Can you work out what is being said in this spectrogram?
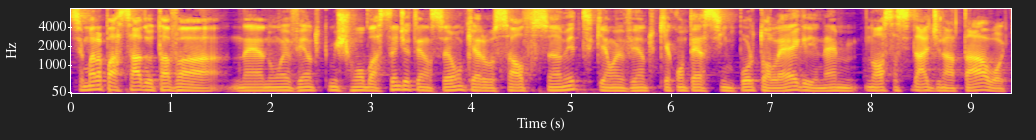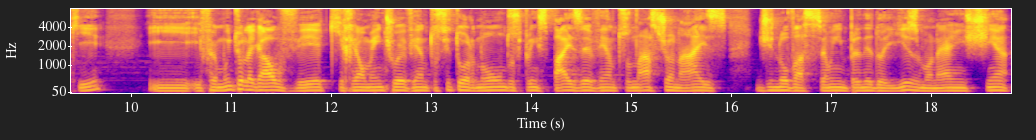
Semana passada eu estava né, num evento que me chamou bastante atenção, que era o South Summit, que é um evento que acontece em Porto Alegre, né, nossa cidade natal aqui. E, e, foi muito legal ver que realmente o evento se tornou um dos principais eventos nacionais de inovação e empreendedorismo. Né? A gente tinha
